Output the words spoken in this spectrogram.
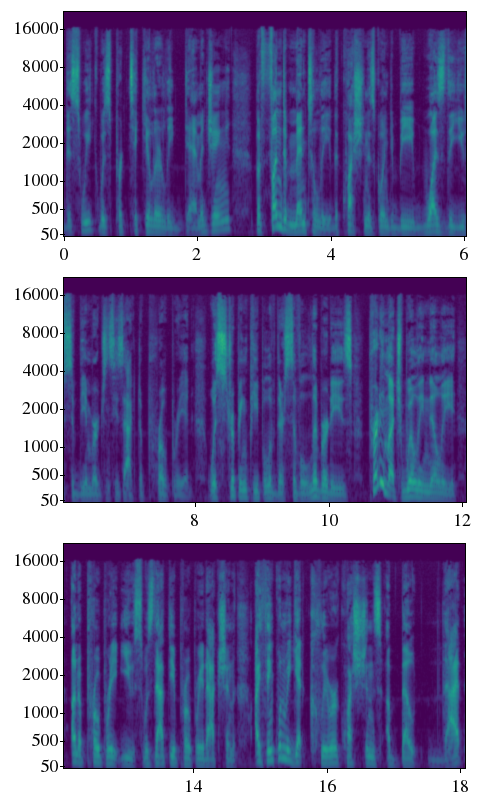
this week was particularly damaging, but fundamentally, the question is going to be was the use of the Emergencies Act appropriate? Was stripping people of their civil liberties pretty much willy nilly an appropriate use? Was that the appropriate action? I think when we get clearer questions about that,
